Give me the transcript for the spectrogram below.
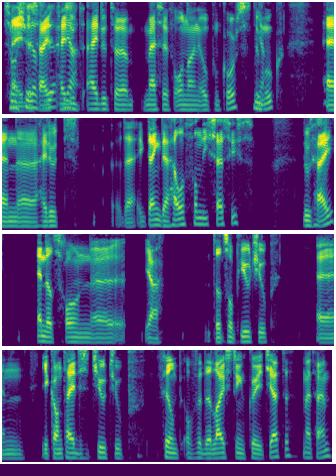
Zoals Nee, je dus dat, hij, hij ja. doet, hij doet eh, Massive Online Open Course, de Ja. MOOC. En eh, hij doet, eh, de, ik denk de helft van die sessies, doet hij. En dat is gewoon, eh, ja, dat is op YouTube. En je kan tijdens het YouTube film of de livestream kun je chatten met hem.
